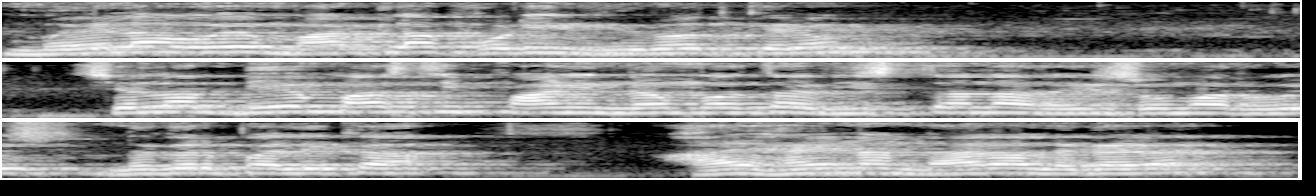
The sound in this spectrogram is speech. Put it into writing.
મહિલાઓએ માટલા ફોડી વિરોધ કર્યો. છેલ્લા બે માસથી પાણી ન મળતા વિસ્તારના રહીશોમાં રોષ. નગરપાલિકા હાય હાયના નારા લગાવ્યા.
